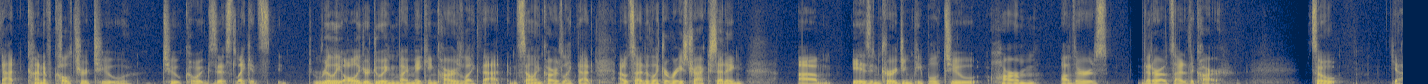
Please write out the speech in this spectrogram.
that kind of culture to to coexist. Like it's really all you're doing by making cars like that and selling cars like that outside of like a racetrack setting um, is encouraging people to harm others that are outside of the car. So yeah,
